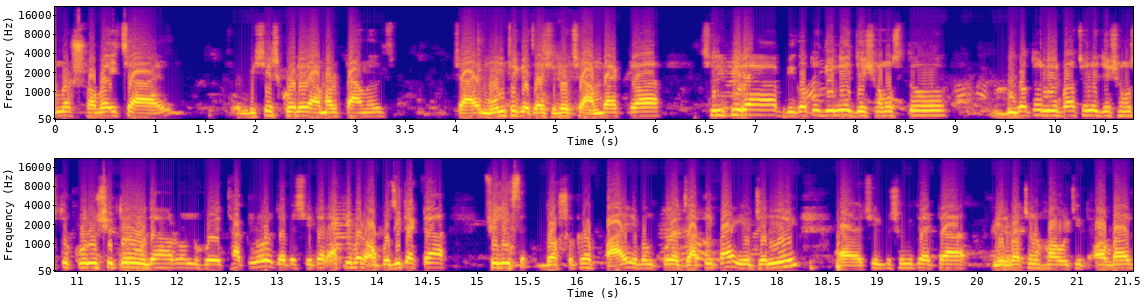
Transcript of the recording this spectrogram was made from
আমরা সবাই চাই, বিশেষ করে আমার প্যানেল চাই মন থেকে চাই সেটা হচ্ছে আমরা একটা শিল্পীরা বিগত দিনে যে সমস্ত, বিগত নির্বাচনে যে সমস্ত কলুষিত উদাহরণ হয়ে থাকল, যাতে সেটার একেবারে অপোজিট একটা ফিলিংস দর্শকরা পায় এবং পুরো জাতি পায়, এর জন্যই শিল্পী সমিতি একটা নির্বাচন হওয়া উচিত, অবাধ,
